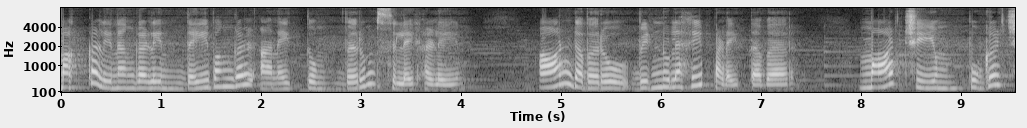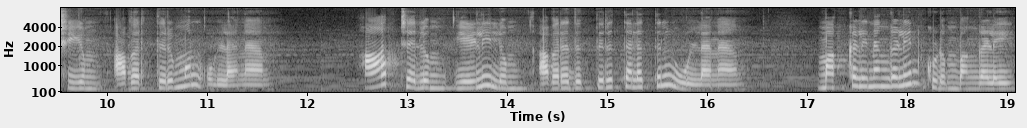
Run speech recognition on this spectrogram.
மக்களினங்களின் தெய்வங்கள் அனைத்தும் வெறும் சிலைகளே. ஆண்டவரோ விண்ணுலகை படைத்தவர். மாட்சியும் புகழ்ச்சியும் அவர் திருமுன் உள்ளன. ஆற்றலும் எழிலும் அவரது திருத்தலத்தில் உள்ளன. மக்களினங்களின் குடும்பங்களே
